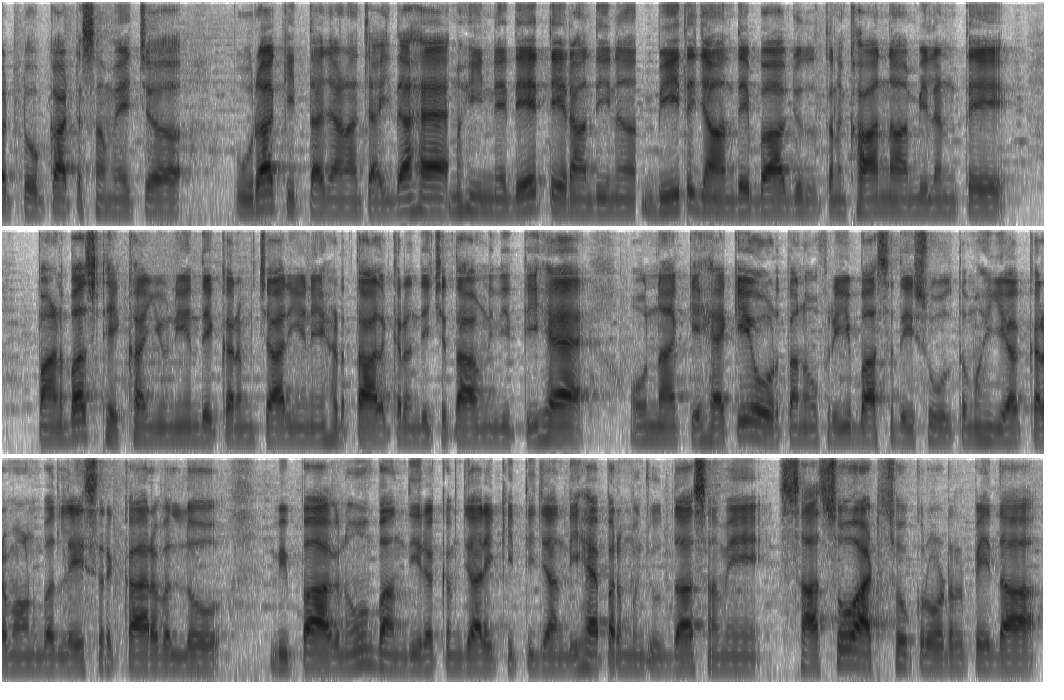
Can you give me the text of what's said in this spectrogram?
ਘੱਟੋ ਘੱਟ ਸਮੇਂ 'ਚ ਪੂਰਾ ਕੀਤਾ ਜਾਣਾ ਚਾਹੀਦਾ ਹੈ। ਮਹੀਨੇ ਦੇ 13 ਦਿਨ ਬੀਤ ਜਾਣ ਦੇ ਬਾਵਜੂਦ ਤਨਖਾਹ ਨਾ ਮਿਲਣ ਤੇ ਪਣਬਸ ਠੇਕਾ ਯੂਨੀਅਨ ਦੇ ਕਰਮਚਾਰੀਆਂ ਨੇ ਹੜਤਾਲ ਕਰਨ ਦੀ ਚੇਤਾਵਨੀ ਦਿੱਤੀ ਹੈ। ਉਹਨਾਂ ਕਿਹਾ ਕਿ ਔਰਤਾਂ ਨੂੰ ਫ੍ਰੀ ਬੱਸ ਦੀ ਸਹੂਲਤ ਮੁਹੱਈਆ ਕਰਵਾਉਣ ਬਦਲੇ ਸਰਕਾਰ ਵੱਲੋਂ ਵਿਭਾਗ ਨੂੰ ਬੰਦੀ ਰਕਮ ਜਾਰੀ ਕੀਤੀ ਜਾਂਦੀ ਹੈ, ਪਰ ਮੌਜੂਦਾ ਸਮੇਂ 700-800 ਕਰੋੜ ਰੁਪਏ ਦਾ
